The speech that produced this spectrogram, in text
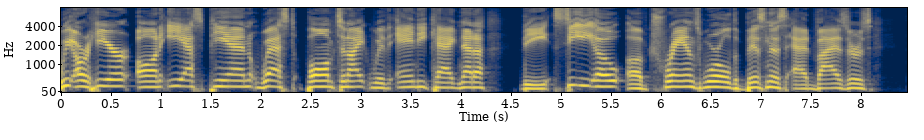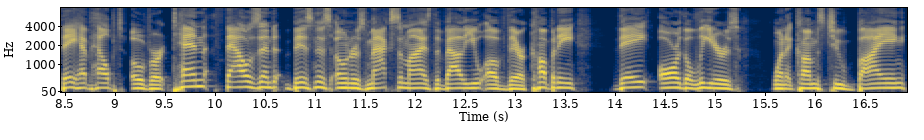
We are here on ESPN West Palm tonight with Andy Cagnetta, the CEO of Transworld Business Advisors. They have helped over 10,000 business owners maximize the value of their company. They are the leaders when it comes to buying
